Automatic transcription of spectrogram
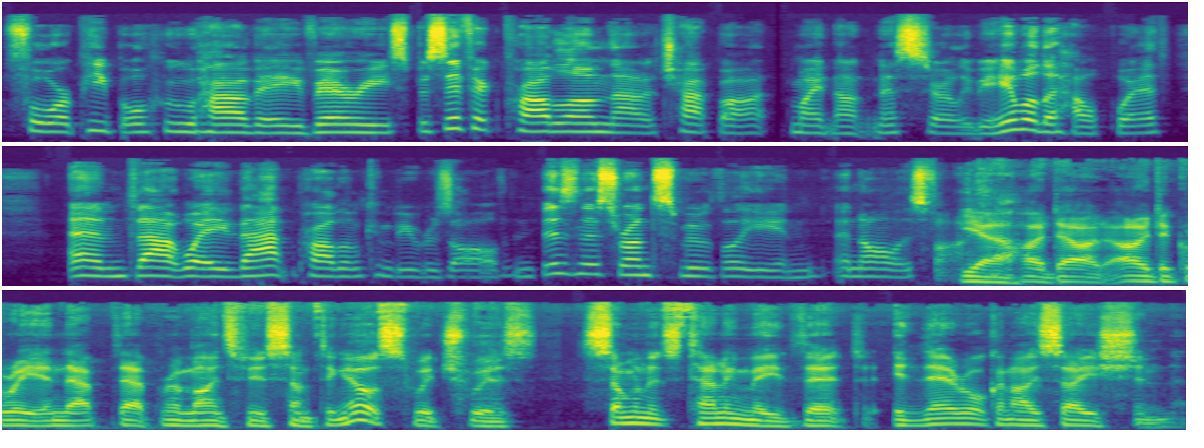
for people who have a very specific problem that a chatbot might not necessarily be able to help with. And that way, that problem can be resolved and business runs smoothly and, and all is fine. Yeah, I'd, I'd agree. And that, that reminds me of something else, which was someone is telling me that in their organization,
